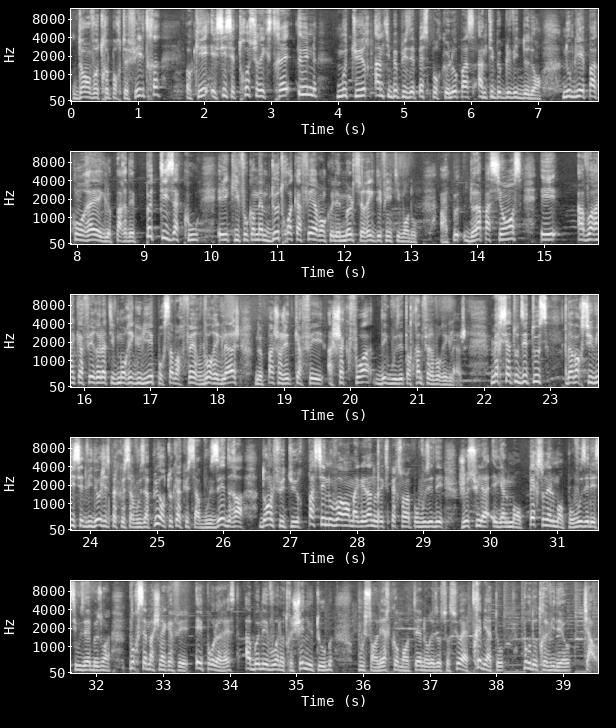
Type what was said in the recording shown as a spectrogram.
dans votre porte-filtre. ok Et si c'est trop surextrait, une mouture un petit peu plus épaisse pour que l'eau passe un petit peu plus vite dedans. N'oubliez pas qu'on règle par des petits à-coups et qu'il faut quand même 2-3 cafés avant que les meules se règlent définitivement. Donc un peu de la patience et avoir un café relativement régulier pour savoir faire vos réglages, ne pas changer de café à chaque fois dès que vous êtes en train de faire vos réglages. Merci à toutes et tous d'avoir suivi cette vidéo, j'espère que ça vous a plu, en tout cas que ça vous aidera dans le futur. Passez nous voir en magasin, nos experts sont là pour vous aider. Je suis là également personnellement pour vous aider si vous avez besoin pour ces machines à café et pour le reste. Abonnez-vous à notre chaîne YouTube, pouce en l'air, commentaires, nos réseaux sociaux et à très bientôt pour d'autres vidéos. Ciao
